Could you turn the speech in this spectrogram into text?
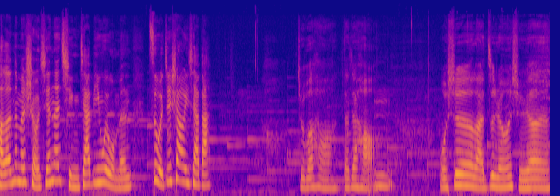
好了，那么首先呢，请嘉宾为我们自我介绍一下吧。主播好，大家好，嗯，我是来自人文学院，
